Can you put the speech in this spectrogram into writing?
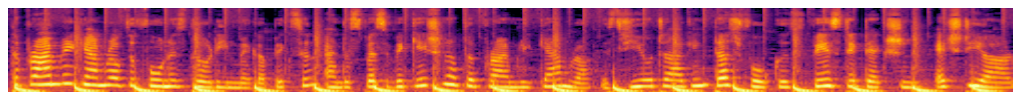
The primary camera of the phone is 13 megapixel and the specification of the primary camera is geotagging, touch focus, face detection, HDR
